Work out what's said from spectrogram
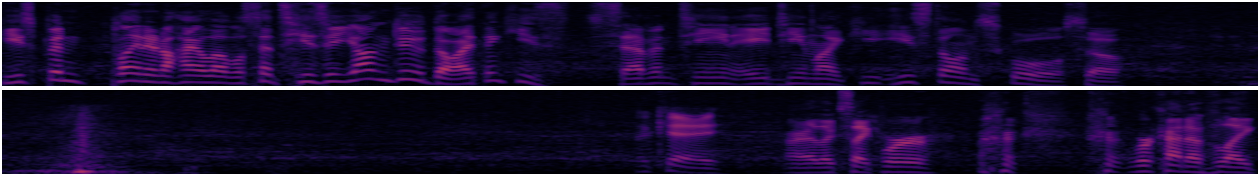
He's been playing at a high level since. He's a young dude, though. I think he's 17, 18. Like he, he's still in school. So, Okay. all right, looks like we're we're kind of like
